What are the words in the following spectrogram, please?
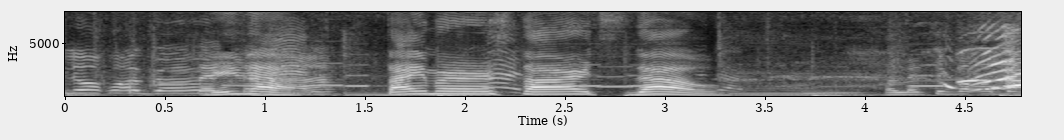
Loko agad. Game na. Timer starts now. Wala, tiba ka ba?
